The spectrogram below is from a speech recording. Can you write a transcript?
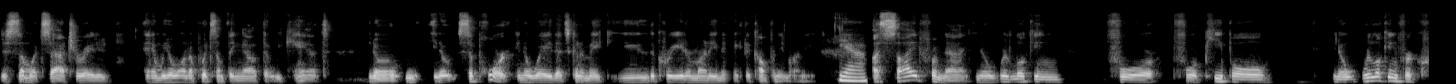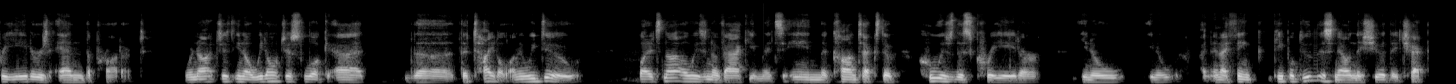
is somewhat saturated and we don't want to put something out that we can't you know you know support in a way that's going to make you the creator money make the company money yeah aside from that you know we're looking for for people you know we're looking for creators and the product we're not just you know we don't just look at the the title. I mean, we do, but it's not always in a vacuum. It's in the context of who is this creator. You know, you know, and I think people do this now, and they should. They check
